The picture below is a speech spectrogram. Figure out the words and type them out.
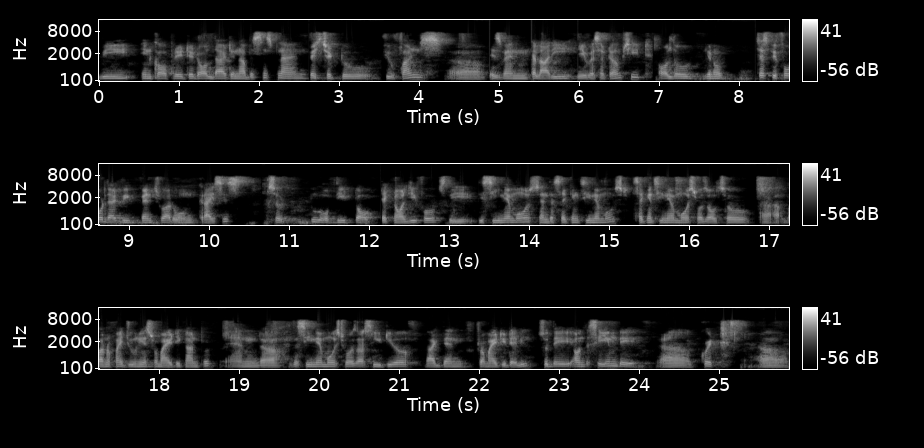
We incorporated all that in our business plan, pitched it to few funds, uh, is when Kalaari gave us a term sheet. Although, you know, just before that, we went through our own crisis. So two of the top technology folks, the, the senior most and the second senior most. Second senior most was also uh, one of my juniors from IIT Kanpur. And uh, the senior most was our CTO back then from IIT Delhi. So they, on the same day, uh, quit uh,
